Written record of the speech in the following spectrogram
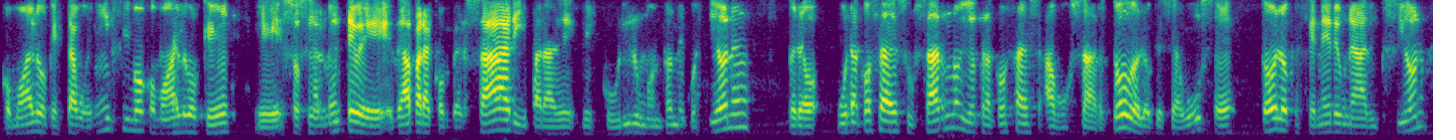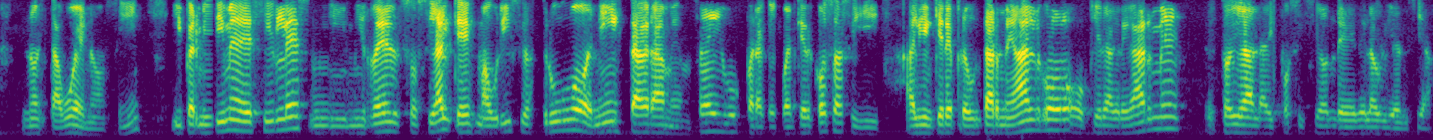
como algo que está buenísimo, como algo que eh, socialmente da para conversar y para descubrir un montón de cuestiones pero una cosa es usarlo y otra cosa es abusar. Todo lo que se abuse, todo lo que genere una adicción no está bueno, ¿sí? Y permitime decirles mi, red social que es Mauricio Estrugo en Instagram, en Facebook, para que cualquier cosa, si alguien quiere preguntarme algo o quiere agregarme, estoy a la disposición de la audiencia.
